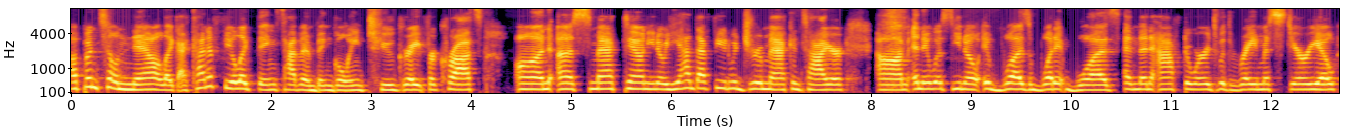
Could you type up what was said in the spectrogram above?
up until now, like I kind of feel like things haven't been going too great for Kross on uh, SmackDown. You know, he had that feud with Drew McIntyre, um, and it was, you know, it was what it was. And then afterwards with Rey Mysterio.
